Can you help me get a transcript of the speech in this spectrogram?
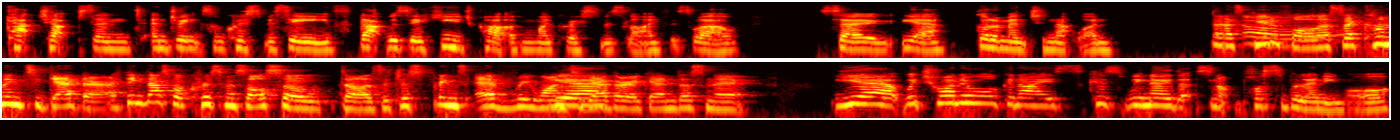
catch ups and and drinks on Christmas Eve. That was a huge part of my Christmas life as well. So yeah, got to mention that one. That's beautiful. Oh. That's like coming together. I think that's what Christmas also does. It just brings everyone yeah. together again, doesn't it? Yeah, we're trying to organise because we know that's not possible anymore.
